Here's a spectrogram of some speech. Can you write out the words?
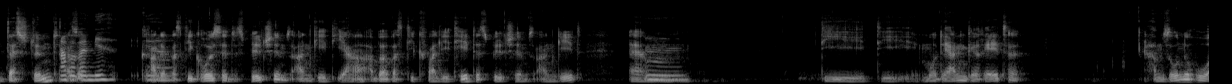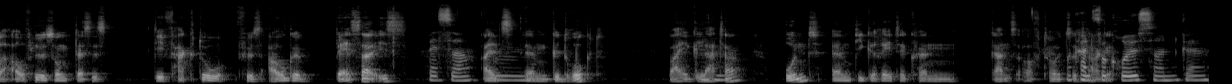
das stimmt. Aber also, bei mir, gerade ja. was die Größe des Bildschirms angeht, ja, aber was die Qualität des Bildschirms angeht, ähm, mm. die, die modernen Geräte haben so eine hohe Auflösung, dass es de facto fürs Auge besser ist besser. als mm. ähm, gedruckt, weil glatter. Mhm. Und ähm, die Geräte können ganz oft heutzutage. Man kann vergrößern, gell?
